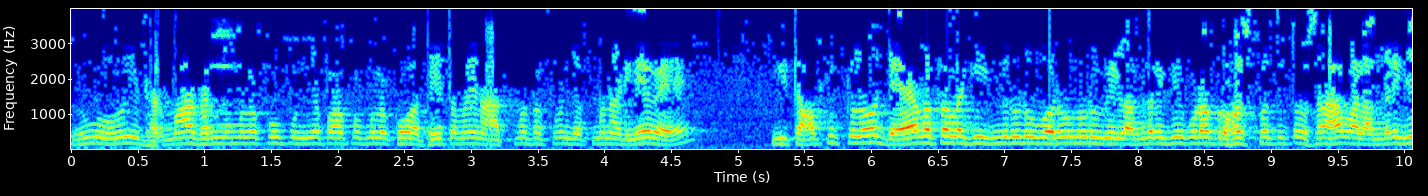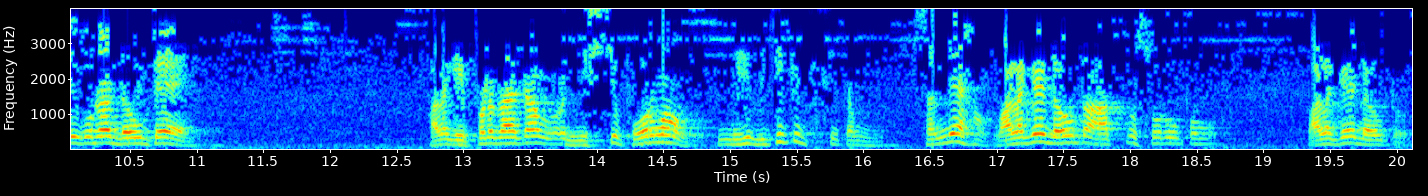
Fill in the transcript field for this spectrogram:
నువ్వు ఈ ధర్మాధర్మములకు పుణ్యపాపములకు అతీతమైన ఆత్మతత్వం చెప్పమని అడిగేవే. ఈ టాపిక్లో దేవతలకి ఇంద్రుడు వరుణుడు వీళ్ళందరికీ కూడా బృహస్పతితో సహా వాళ్ళందరికీ కూడా డౌటే. వాళ్ళకి ఇప్పటిదాకా నిశ్చి పూర్వం విచికిత్సితం సందేహం. వాళ్ళకే డౌట్ ఆత్మస్వరూపము. వాళ్ళకే డౌట్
